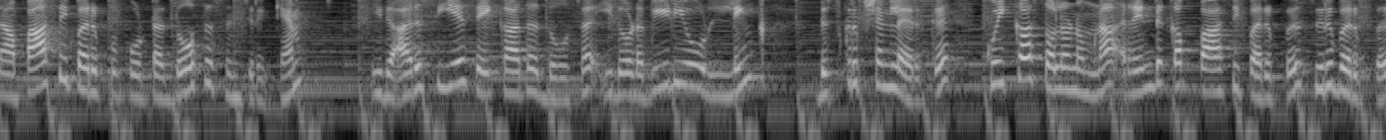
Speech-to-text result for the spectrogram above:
நான் பாசிப்பருப்பு போட்ட தோசை செஞ்சுருக்கேன். இது அரிசியே சேர்க்காத தோசை. இதோட வீடியோ லிங்க் டிஸ்கிரிப்ஷனில் இருக்குது குயிக்காக சொல்லணும்னா ரெண்டு கப் பாசிப்பருப்பு சிறுபருப்பு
